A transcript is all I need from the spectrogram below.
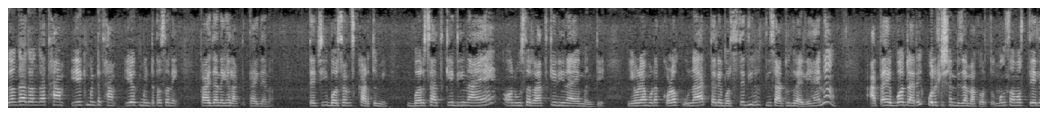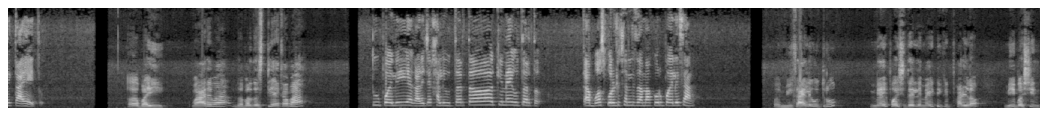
गंगा गंगा थांब. एक मिनिट थांब. एक मिनिट तसं नाही. कायद्याने घ्या लागतं कायद्यानं. त्याची बरसातच काढतो मी. बरसात के दिन आहे आणि उसर रात के दिन आहे म्हणते. एवढ्या मोठ्या कडक उन्हात त्याला बरसते दिवस ती साठून राहिले आहे ना? आता हे बस डायरेक्ट पोलीस स्टेशनला जमा करतो. मग समजते काय आहे तो? अ बाई. वा रे वा. जबरदस्ती आहे का बा? तू पहिले या गाडीच्या खाली उतरतं की नाही उतरतं? का बस पोलीस स्टेशनला जमा करू पहिले सांग. मी कायले उतरू? मी पैसे दिले मी तिकीट फाडलं मी बशीन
